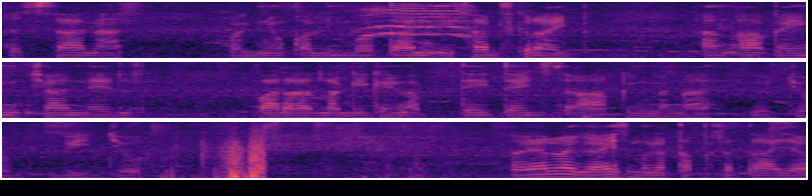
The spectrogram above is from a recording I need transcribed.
At sana, huwag niyo kalimutan i-subscribe ang aking channel para lagi kayong updated sa aking mga YouTube video. So ayan na guys, magtatapos na tayo.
